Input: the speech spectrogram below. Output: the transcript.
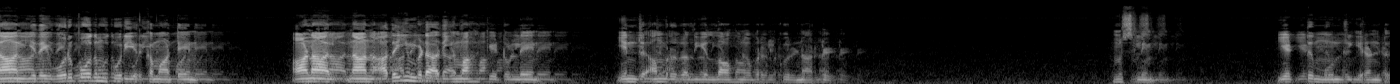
நான் இதை ஒருபோதும் கூறியிருக்க மாட்டேன். ஆனால் நான் அதையும் விட அதிகமாக கேட்டுள்ளேன் என்று அம்ரு ரதி அல்லாஹும் அவர்கள் கூறினார்கள். முஸ்லிம் எட்டு மூன்று இரண்டு.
